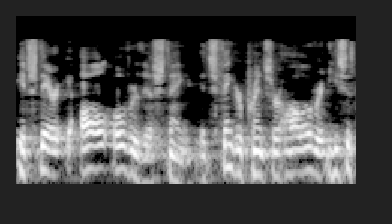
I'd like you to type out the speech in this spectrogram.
It's there all over this thing. Its fingerprints are all over it. And he says,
